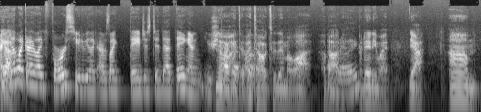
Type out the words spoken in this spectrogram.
Yeah. I feel like I like forced you to be like. I was like, they just did that thing, and you should No, talk I, about the I talked to them a lot about really? it. But anyway, yeah. Um,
